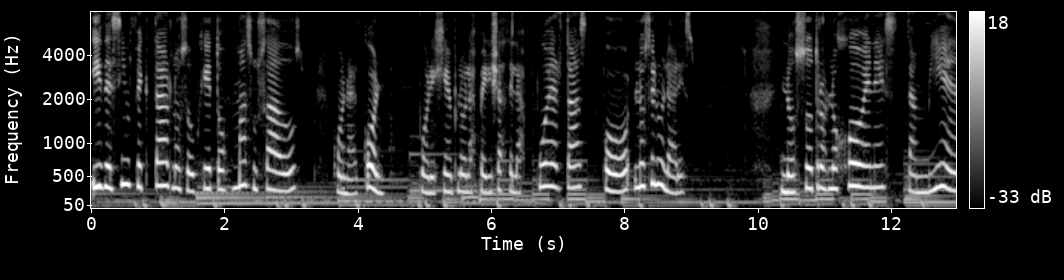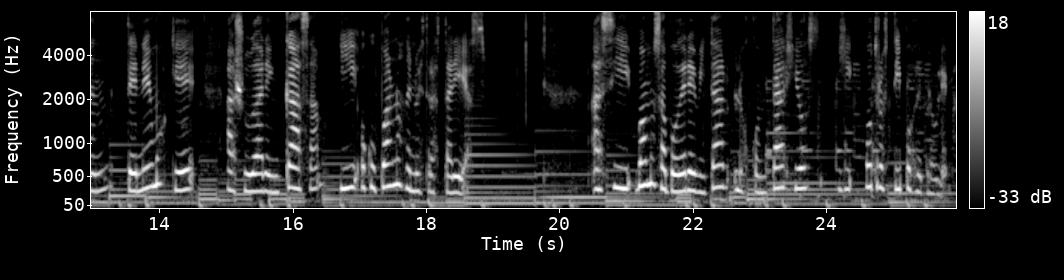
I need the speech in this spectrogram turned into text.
y desinfectar los objetos más usados con alcohol, por ejemplo las perillas de las puertas o los celulares. Nosotros los jóvenes también tenemos que ayudar en casa y ocuparnos de nuestras tareas. Así vamos a poder evitar los contagios y otros tipos de problemas.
